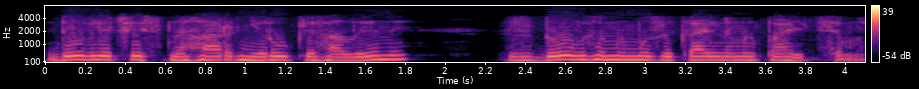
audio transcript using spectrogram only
дивлячись на гарні руки Галини з довгими музикальними пальцями.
